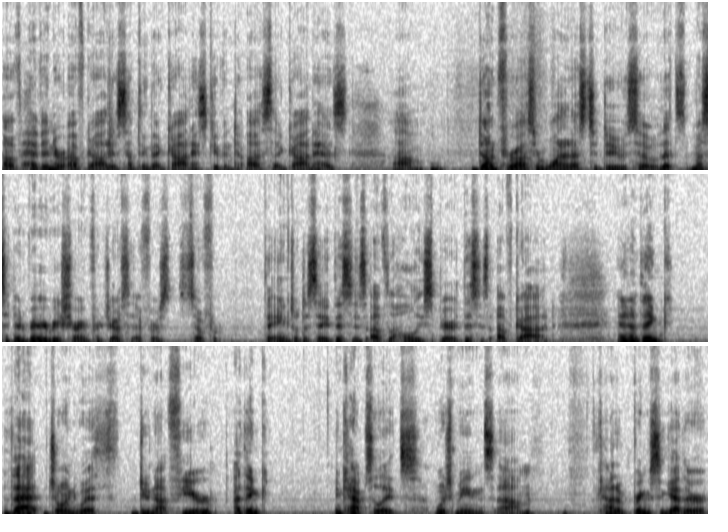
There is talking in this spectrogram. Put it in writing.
of heaven or of God is something that God has given to us, that God has um, done for us or wanted us to do. So that must have been very reassuring for Joseph, or so for the angel to say, "This is of the Holy Spirit. This is of God," and I think that joined with "do not fear," I think encapsulates, which means um, kind of brings together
